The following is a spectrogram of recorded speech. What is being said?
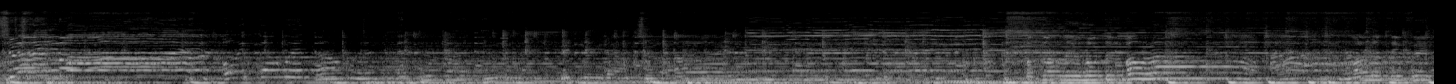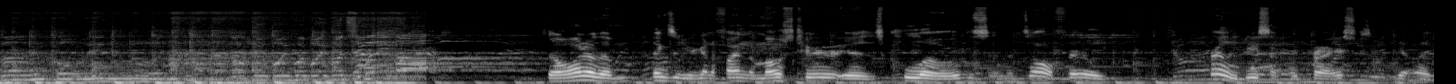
So one of the things that you're gonna find the most here is clothes, and it's all fairly, fairly decently priced. You get like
